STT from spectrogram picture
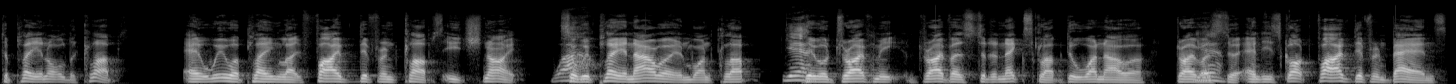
to play in all the clubs, and we were playing like five different clubs each night. So Wow. we play an hour in one club. Yeah. They will drive me, drive us to the next club, do one hour, drive us to, and he's got five different bands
